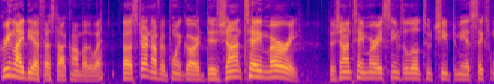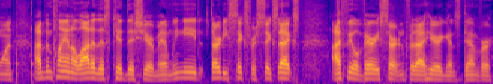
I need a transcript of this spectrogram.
greenlightdfs.com, by the way. Uh, starting off at point guard, DeJounte Murray. DeJounte Murray seems a little too cheap to me at 6'1. I've been playing a lot of this kid this year, man. We need 36 for 6X. I feel very certain for that here against Denver.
